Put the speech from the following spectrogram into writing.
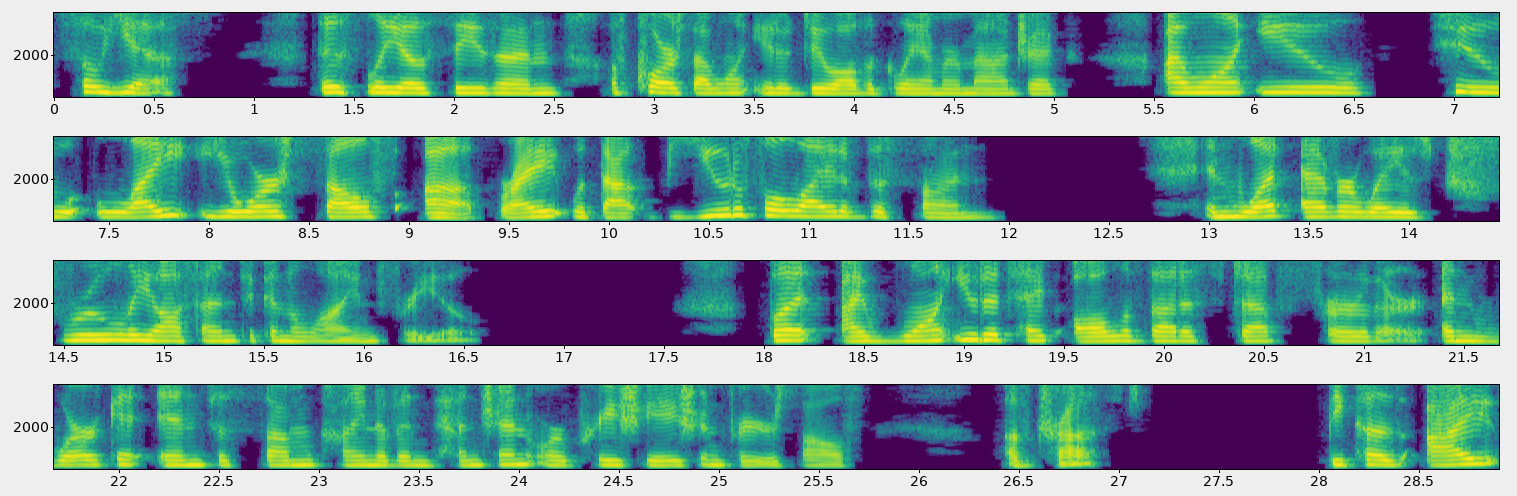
So, yes, this Leo season, of course, I want you to do all the glamour magic. I want you to light yourself up, right? With that beautiful light of the sun. in whatever way is truly authentic and aligned for you. But I want you to take all of that a step further and work it into some kind of intention or appreciation for yourself of trust. Because I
